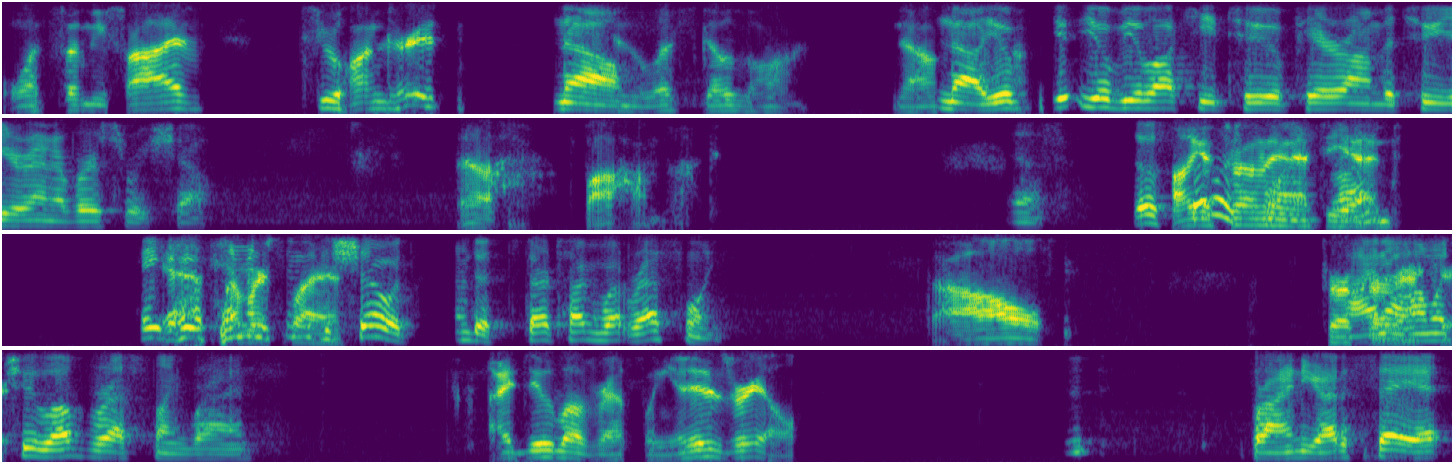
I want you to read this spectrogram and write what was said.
175, 200. No. And the list goes on. No. No, you'll you'll be lucky to appear on the two year anniversary show. Ugh, bah humbug. Yes. So I'll get thrown in at the end. Hey, yeah, hey, ten minutes the show, it's time to start talking about wrestling. Oh. For, I know record. how much you love wrestling, Brian. I do love wrestling. It is real. Brian, you got to say it.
